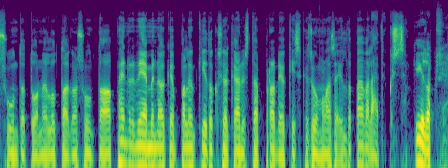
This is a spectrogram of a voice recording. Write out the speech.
suunta tuonne Lutakon suuntaan. Henri Niemen oikein paljon kiitoksia käynnistä Radio Kiske suomalaisen iltapäivälähetyksessä. Kiitoksia.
